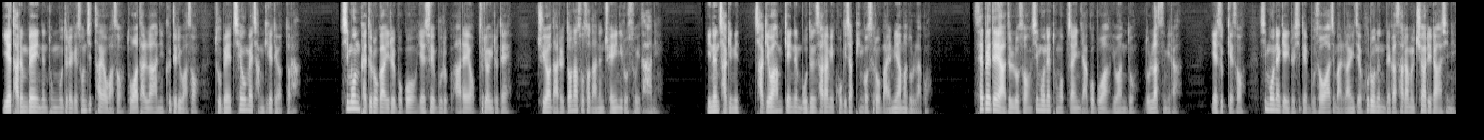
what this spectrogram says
이에 다른 배에 있는 동무들에게 손짓하여 와서 도와달라 하니 그들이 와서 두 배의 채움에 잠기게 되었더라. 시몬 베드로가 이를 보고 예수의 무릎 아래에 엎드려 이르되 주여 나를 떠나소서 나는 죄인이로소이다 하니 이는 자기 및 자기와 함께 있는 모든 사람이 고기 잡힌 것으로 말미암아 놀라고 세베대의 아들로서 시몬의 동업자인 야고보와 요한도 놀랐음이라 예수께서 시몬에게 이르시되 무서워하지 말라 이제 후로는 내가 사람을 취하리라 하시니.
